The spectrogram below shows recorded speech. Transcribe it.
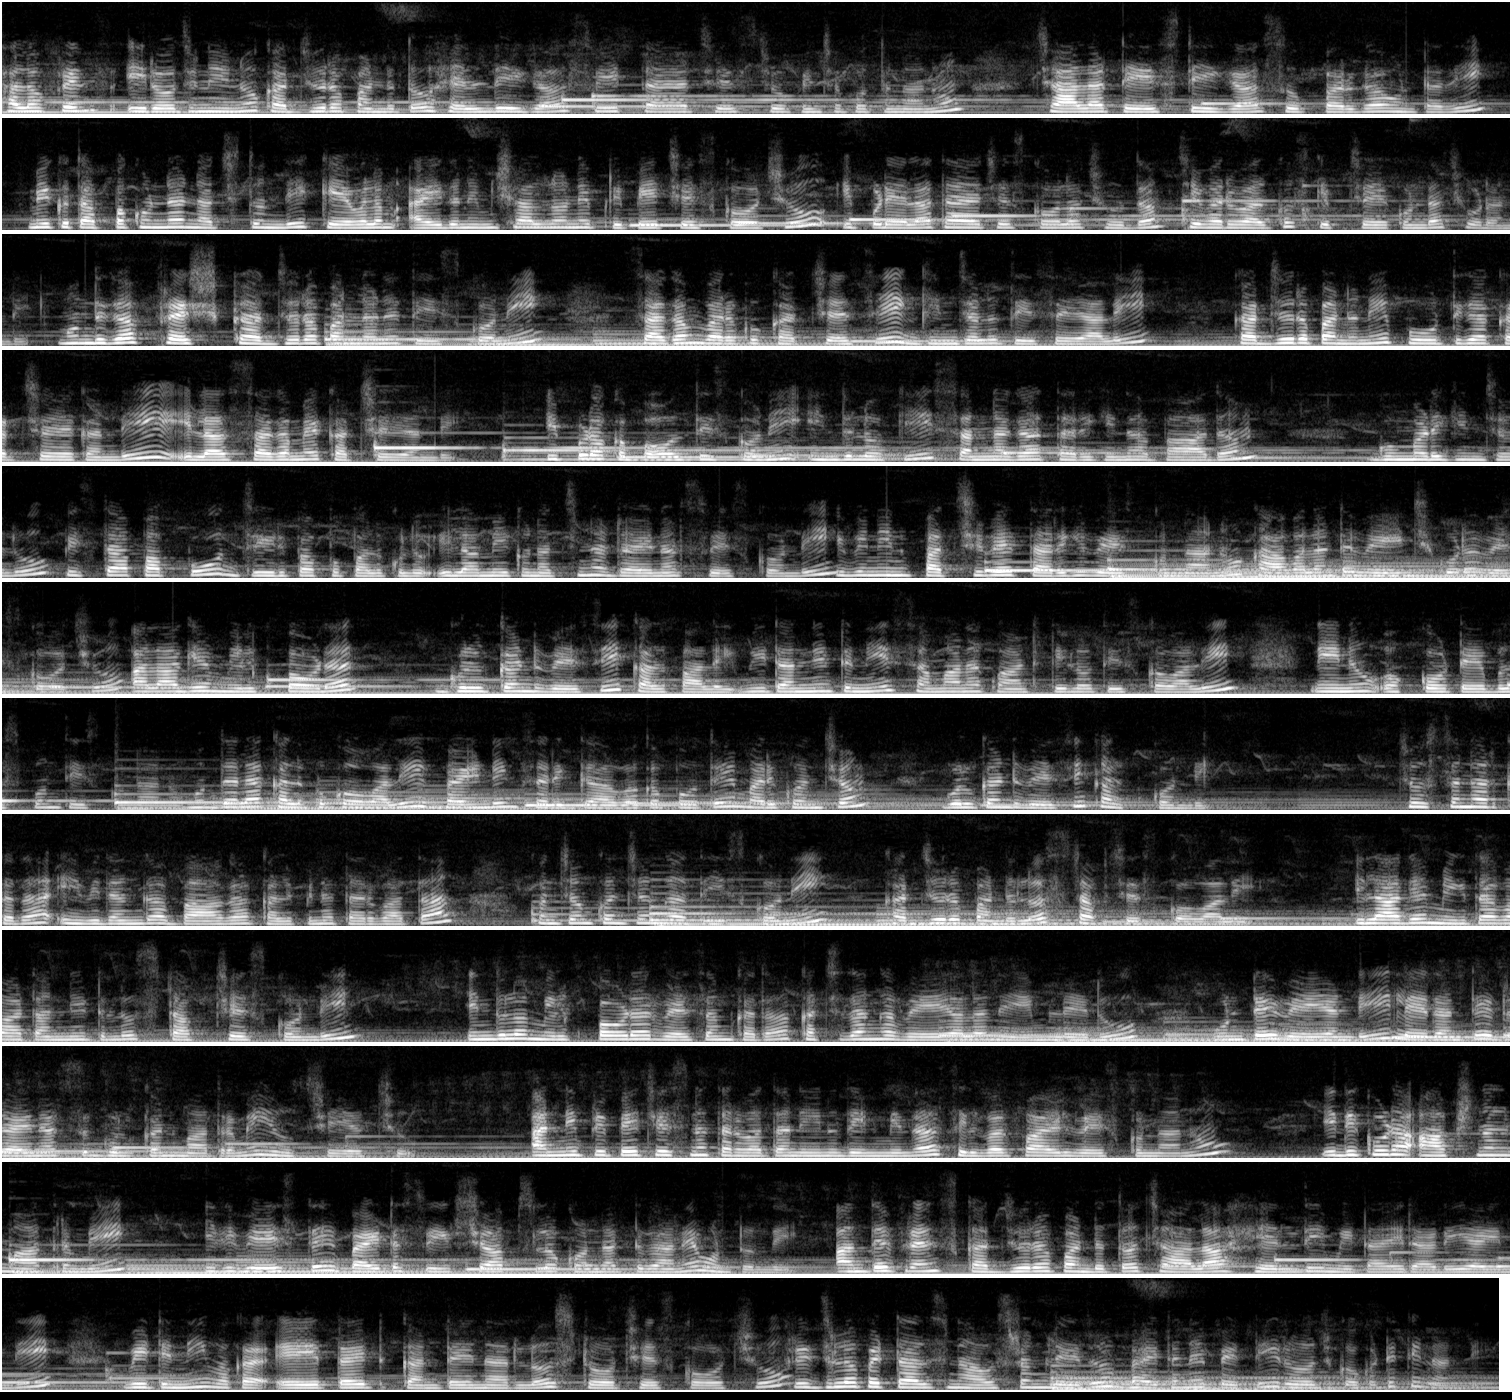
Hello friends ఈరోజు నేను ఖర్జూర పండుతో హెల్దీగా స్వీట్ తయారు చేసి చూపించబోతున్నాను. చాలా టేస్టీగా సూపర్గా ఉంటుంది. మీకు తప్పకుండా నచ్చుతుంది. కేవలం ఐదు నిమిషాల్లోనే ప్రిపేర్ చేసుకోవచ్చు. ఇప్పుడు ఎలా తయారు చేసుకోవాలో చూద్దాం. చివరి వరకు స్కిప్ చేయకుండా చూడండి. ముందుగా ఫ్రెష్ ఖర్జూర పండ్లని తీసుకొని సగం వరకు కట్ చేసి గింజలు తీసేయాలి. ఖర్జూర పండుని పూర్తిగా కట్ చేయకండి. ఇలా సగమే కట్ చేయండి. ఇప్పుడు ఒక బౌల్ తీసుకొని ఇందులోకి సన్నగా తరిగిన బాదం గుమ్మడి గింజలు పిస్తా పప్పు జీడిపప్పు పలుకులు. ఇలా మీకు నచ్చిన డ్రై నట్స్ వేసుకోండి. ఇవి నేను పచ్చివే తరిగి వేసుకున్నాను. కావాలంటే వేయించి కూడా వేసుకోవచ్చు. అలాగే మిల్క్ పౌడర్ గుల్కండ్ వేసి కలపాలి. వీటన్నింటినీ సమాన క్వాంటిటీలో తీసుకోవాలి. నేను ఒక్కో టేబుల్ స్పూన్ తీసుకున్నాను. ముద్దలా కలుపుకోవాలి. బైండింగ్ సరిగ్గా అవ్వకపోతే మరి కొంచెం గుల్కండ్ వేసి కలుపుకోండి. చూస్తున్నారు కదా ఈ విధంగా బాగా కలిపిన తర్వాత కొంచెం కొంచెంగా తీసుకొని ఖర్జూర పండులో స్టఫ్ చేసుకోవాలి. ఇలాగే మిగతా వాటన్నిటిలో స్టఫ్ చేసుకోండి. ఇందులో మిల్క్ పౌడర్ వేసాం కదా ఖచ్చితంగా వేయాలని ఏం లేదు. ఉంటే వేయండి లేదంటే డ్రై నట్స్ మాత్రమే యూజ్ చేయొచ్చు. అన్నీ ప్రిపేర్ చేసిన తర్వాత నేను దీని మీద సిల్వర్ ఫాయిల్ వేసుకున్నాను. ఇది కూడా ఆప్షనల్ మాత్రమే. ఇది వేస్తే బయట స్వీట్ షాప్స్లో కొన్నట్టుగానే ఉంటుంది. అంతే ఫ్రెండ్స్ ఖర్జూర పండుతో చాలా హెల్దీ మిఠాయి రెడీ అయింది. వీటిని ఒక ఎయిర్ టైట్ కంటైనర్లో స్టోర్ చేసుకోవచ్చు. ఫ్రిడ్జ్లో పెట్టాల్సిన అవసరం లేదు. బయటనే పెట్టి రోజుకొకటి తినండి.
